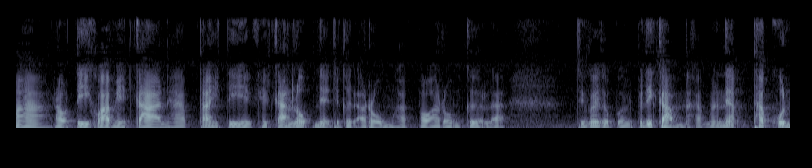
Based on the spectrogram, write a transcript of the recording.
มาเราตีความเหตุการณ์นะครับ ถ้าตีเหตุการณ์ลบเนี่ยจะเกิดอารมณ์ครับ พออารมณ์เกิดแล้วจึงก็เกิดพฤติกรรมนะครับนั้นเนี่ยถ้าคุณ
